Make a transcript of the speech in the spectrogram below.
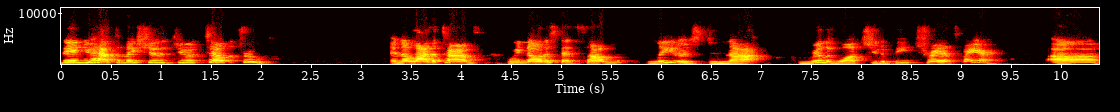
Then you have to make sure that you tell the truth. And a lot of times we notice that some leaders do not really want you to be transparent. Uh,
